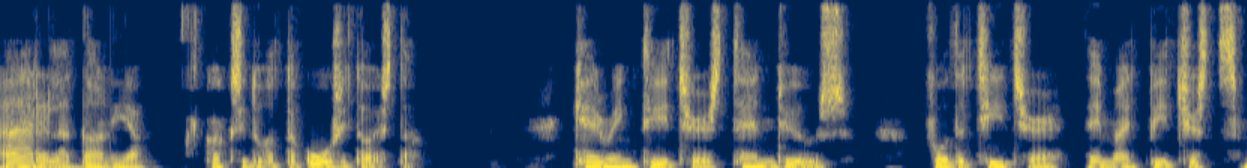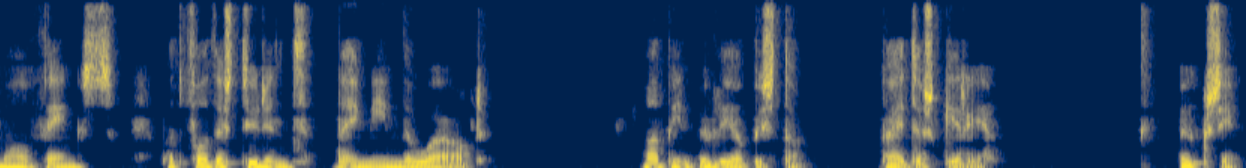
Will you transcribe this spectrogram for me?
Äärellä Tanja, 2016. Caring teachers ten do's. For the teacher, they might be just small things, but for the student, they mean the world. Lapin yliopisto, Väitöskirja. 1.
